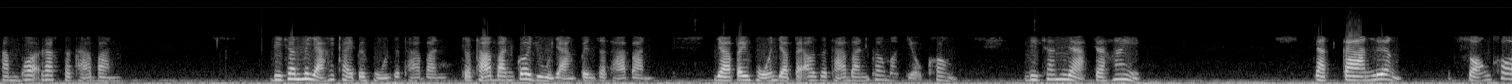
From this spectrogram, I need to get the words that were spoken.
ทำเพราะรักสถาบันดิฉันไม่อยากให้ใครไปโหนสถาบัน สถาบันก็อยู่อย่างเป็นสถาบัน อย่าไปโหนอย่าไปเอาสถาบันเข้ามาเกี่ยวข้อง ดิฉันอยากจะให้ จัดการเรื่อง สองข้อ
